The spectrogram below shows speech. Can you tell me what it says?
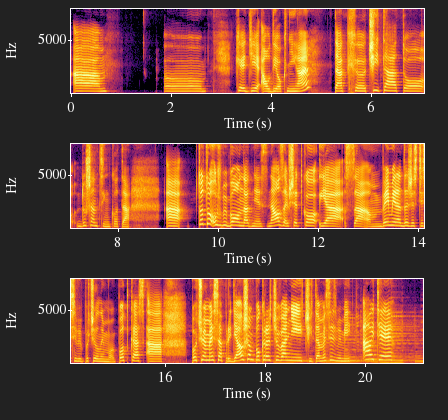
A uh, keď je audiokniha, tak e, číta to Dušan Cinkota. A toto už by bolo na dnes naozaj všetko. Ja sa um, veľmi rada, že ste si vypočuli môj podcast a počujeme sa pri ďalšom pokračovaní. Čítame si s Mimi. Ahojte!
